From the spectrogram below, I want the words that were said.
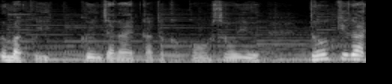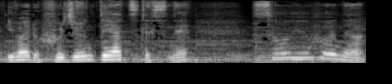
うまくいくんじゃないかとか、こう、そういう動機が、いわゆる不純ってやつですね。そういう風な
